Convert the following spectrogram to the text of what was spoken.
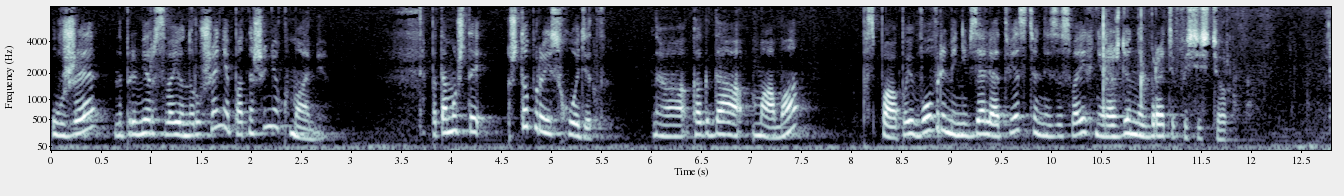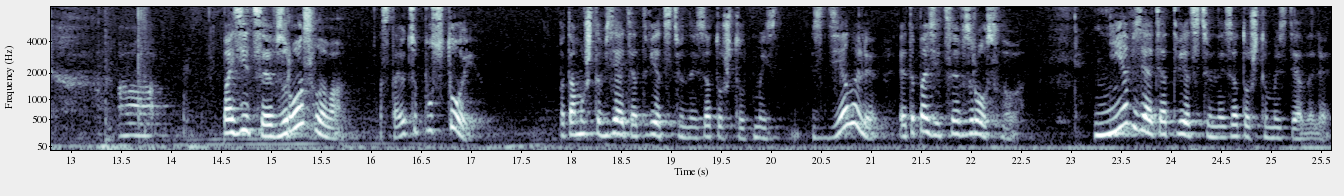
уже, например, свое нарушение по отношению к маме. Потому что что происходит, э, когда мама с папой вовремя не взяли ответственность за своих нерожденных братьев и сестер. А позиция взрослого остается пустой, потому что взять ответственность за то, что мы сделали, это позиция взрослого. Не взять ответственность за то, что мы сделали,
